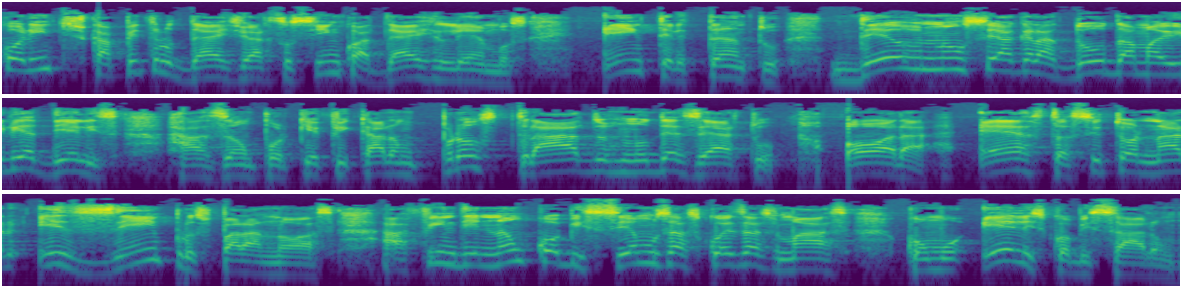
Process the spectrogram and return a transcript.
Coríntios capítulo 10, versos 5 a 10, lemos: Entretanto, Deus não se agradou da maioria deles, razão porque ficaram prostrados no deserto. Ora, estas se tornaram exemplos para nós, a fim de não cobicemos as coisas más, como eles cobiçaram.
